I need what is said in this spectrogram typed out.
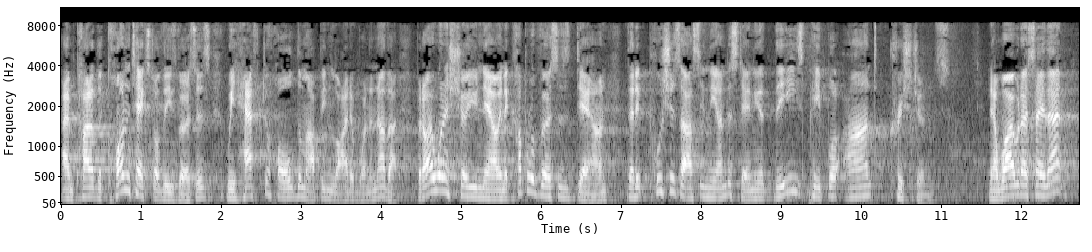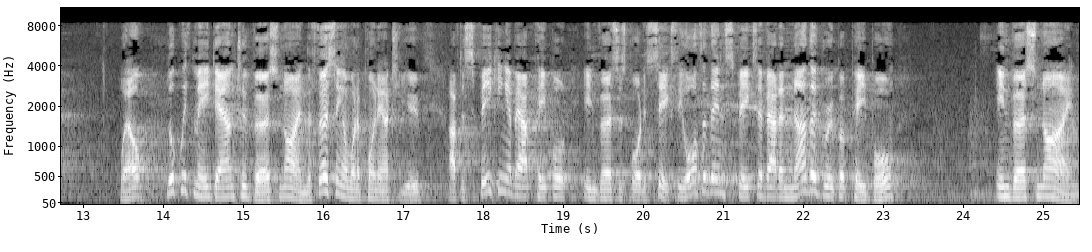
and part of the context of these verses, we have to hold them up in light of one another. But I want to show you now, in a couple of verses down, that it pushes us in the understanding that these people aren't Christians. Now, why would I say that? Well, look with me down to verse 9. The first thing I want to point out to you, after speaking about people in verses 4 to 6, the author then speaks about another group of people in verse 9.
